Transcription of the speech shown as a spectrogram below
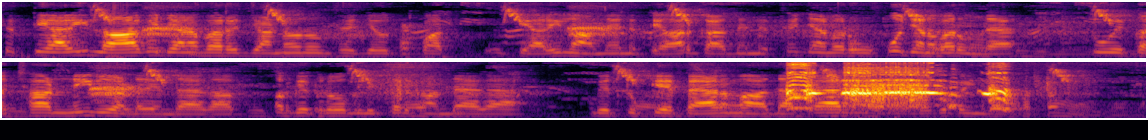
ਤੇ ਤਿਆਰੀ ਲਾ ਕੇ ਜਾਨਵਰ ਜਾਨਵਰ ਨੂੰ ਫਿਰ ਜੋ ਤਿਆਰੀ ਲਾਉਂਦੇ ਨੇ ਤਿਆਰ ਕਰਦੇ ਨੇ ਤੇ ਜਾਨਵਰ ਉਹ ਜਾਨਵਰ ਹੁੰਦਾ ਹੈ, ਤੋ ਇੱਕ ਅੱਛਾ ਨਹੀਂ ਲੜ ਲੈਂਦਾ ਹੈਗਾ। ਅੱਗੇ ਖਰੋਗ ਲਿੱਕਰ ਖਾਂਦਾ ਹੈਗਾ ਵੀ ਤੁੱਕੇ ਪੈਰ ਮਾਰਦਾ ਪੈਰ ਮਾਰਦਾ ਤੇ ਪੈਂਦਾ। ਖਤਮ ਹੋ ਜਾਂਦਾ।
